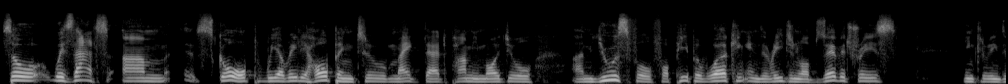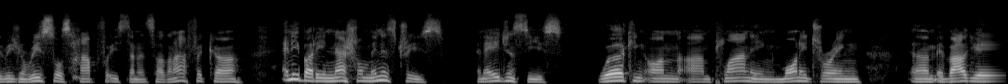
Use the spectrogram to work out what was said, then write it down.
So with that um, scope, we are really hoping to make that PAME module um, useful for people working in the regional observatories, including the Regional Resource Hub for Eastern and Southern Africa, anybody in national ministries and agencies working on um, planning, monitoring, um, evaluating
